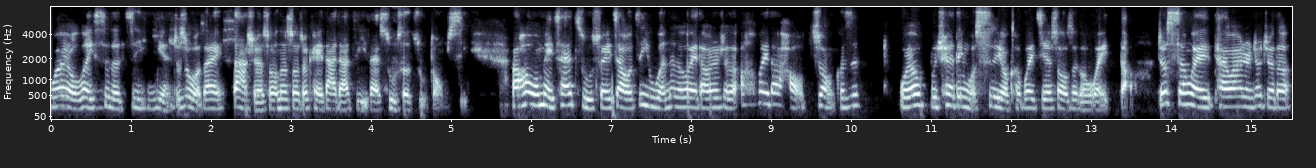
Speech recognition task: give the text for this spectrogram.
我也有类似的经验，就是我在大学的时候，那时候就可以大家自己在宿舍煮东西，然后我每次在煮水饺，我自己闻那个味道就觉得啊，味道好重，可是我又不确定我室友可不可以接受这个味道。就身为台湾人，就觉得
